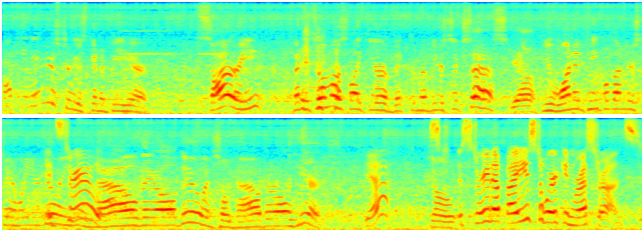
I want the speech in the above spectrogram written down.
fucking industry is going to be here. Sorry, but it's almost like you're a victim of your success. Yeah. You wanted people to understand what you're It's doing, true. and now they all do, and so now they're all here. Yeah. So- Straight up, I used to work in restaurants.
